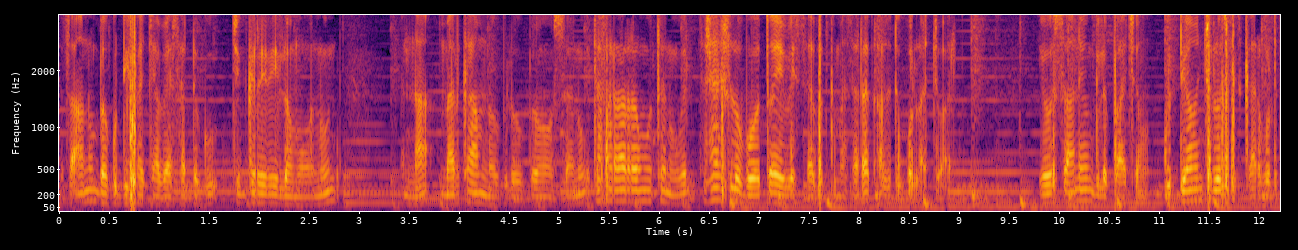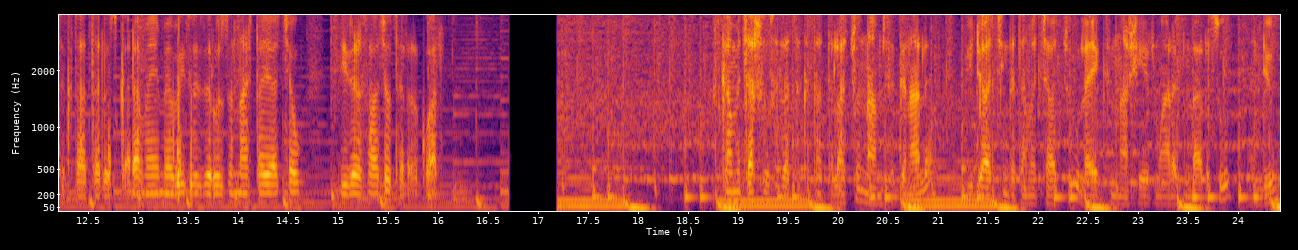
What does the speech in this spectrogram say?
ህፃኑን በጉዲፈቻ ቢያሳድጉ ችግር የሌለው መሆኑን እና መልካም ነው ብሎ በመወሰኑ የተፈራረሙትን ውል ተሻሽሎ በወጣው የቤተሰብ ህግ መሰረት አጽድቆላቸዋል። የውሳኔውን ግልባጭም ጉዳዩን ችሎት ፊት ቀርቦ ለተከታተሉት ቀዳማዊ እመቤት ወይዘሮ ዝናሽ ታያቸው እንዲደርሳቸው ተደርጓል። እስከ መጨረሻው ስለተከታተላችሁ እናመሰግናለን። ቪዲዮአችን ከተመቻችሁ like እና share ማድረግ እንዳይረሱ፣ እንዲሁም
